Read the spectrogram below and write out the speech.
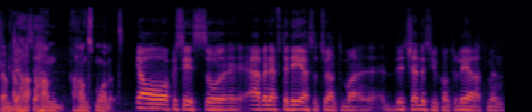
Fram till hand, handsmålet. Ja precis och eh, även efter det så tror jag inte man Det kändes ju kontrollerat men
